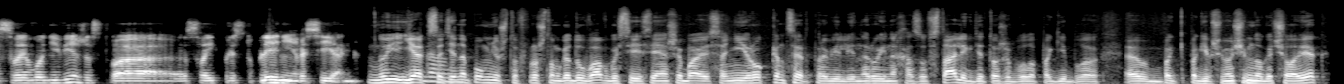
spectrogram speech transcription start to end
своего невежества, своих преступлений россияне. Ну, я, кстати, да. напомню, что в прошлом году, в августе, если я не ошибаюсь, они рок-концерт провели на руинах Азовстали, где тоже было погибло, погибшими очень много человек.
